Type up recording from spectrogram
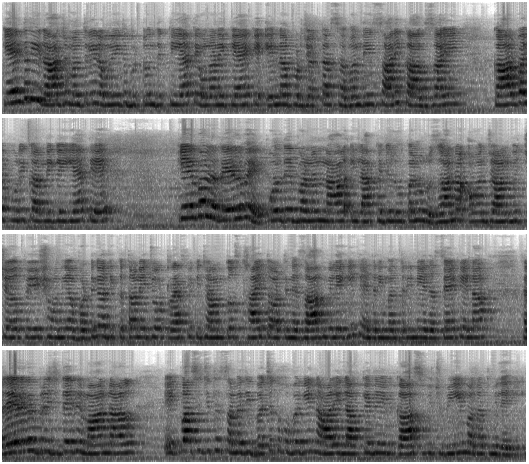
ਕੇਂਦਰੀ ਰਾਜ ਮੰਤਰੀ ਰਮਨੀਤ ਬਿੱਟੂ ਨੇ ਦਿੱਤੀ ਹੈ ਤੇ ਉਹਨਾਂ ਨੇ ਕਿਹਾ ਕਿ ਇਹਨਾਂ ਪ੍ਰੋਜੈਕਟਾਂ ਸੰਬੰਧੀ ਸਾਰੀ ਕਾਗਜ਼ਾਈ ਕਾਰਵਾਈ ਪੂਰੀ ਕਰ ਲਈ ਗਈ ਹੈ ਤੇ ਕੇਵਲ ਰੇਲਵੇ ਪੁਲ ਦੇ ਬਣਨ ਨਾਲ ਇਲਾਕੇ ਦੇ ਲੋਕਾਂ ਨੂੰ ਰੋਜ਼ਾਨਾ ਆਉਣ ਜਾਣ ਵਿੱਚ ਪੇਸ਼ ਆਉਂਦੀਆਂ ਵੱਡੀਆਂ ਦਿੱਕਤਾਂ ਨੇ ਜੋ ਟ੍ਰੈਫਿਕ ਜਾਮ ਤੋਂ ਸਥਾਈ ਤੌਰ ਤੇ ਨਿਜਾਤ ਮਿਲੇਗੀ। ਕੇਂਦਰੀ ਮੰਤਰੀ ਨੇ ਦੱਸਿਆ ਕਿ ਇਹਨਾਂ ਰੇਲਵੇ ਬ੍ਰਿਜ ਦੇ ਨਿਰਮਾਣ ਨਾਲ ਇੱਕ ਪਾਸੇ ਜਿੱਥੇ ਸਮੇਂ ਦੀ ਬਚਤ ਹੋਵੇਗੀ, ਨਾਲ ਇਲਾਕੇ ਦੇ ਵਿਕਾਸ ਵਿੱਚ ਵੀ ਮਦਦ ਮਿਲੇਗੀ।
